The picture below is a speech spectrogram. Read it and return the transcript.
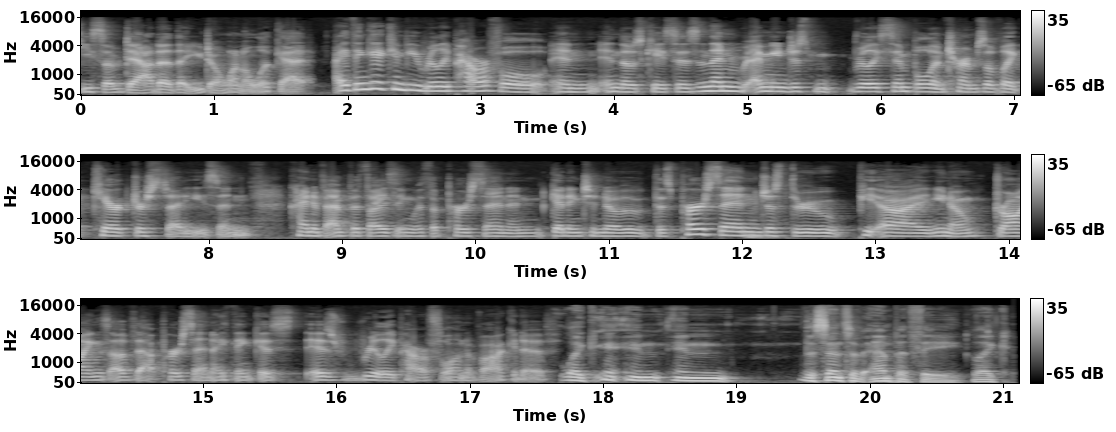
piece of data that you don't want to look at. I think it can be really powerful in in those cases. And then I mean just really simple in terms of like character studies and kind of empathizing with a person and getting to know this person just through uh, you know drawings of that person I think is is really powerful and evocative. Like in in, in the sense of empathy. Like,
